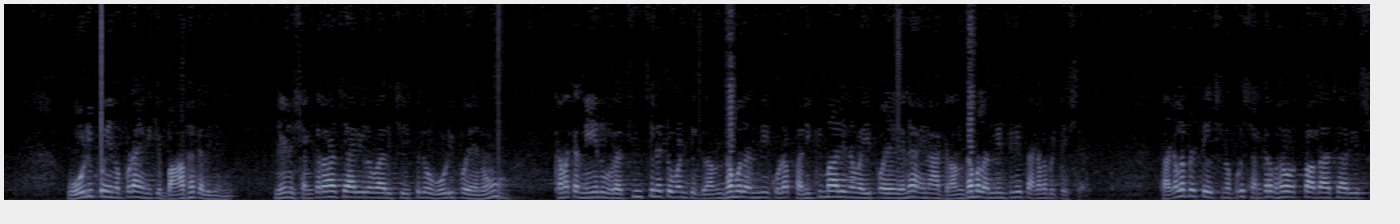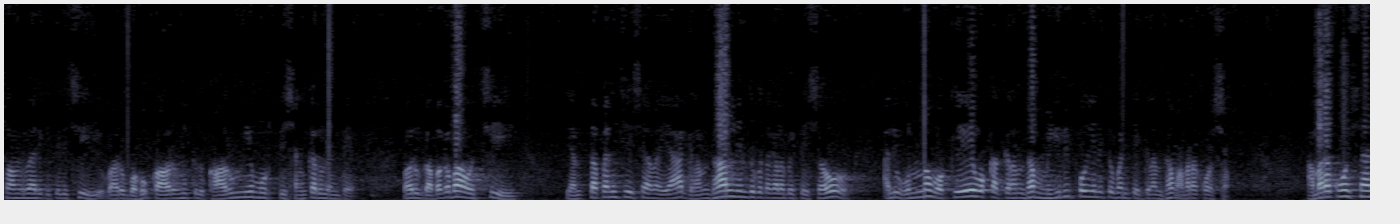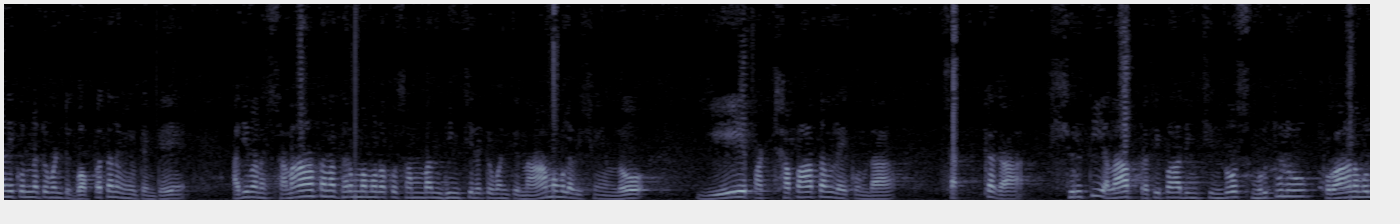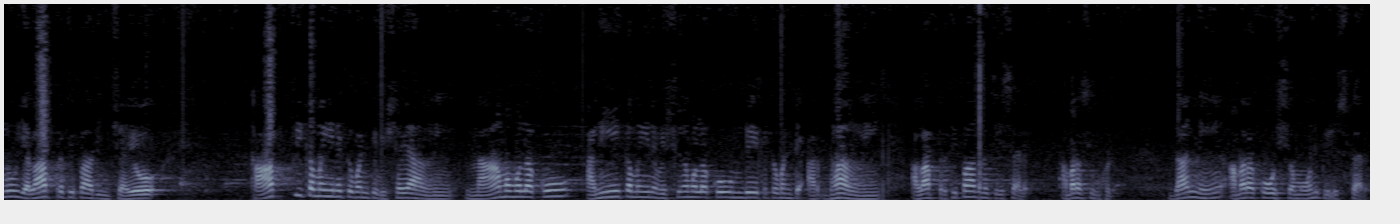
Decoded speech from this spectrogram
ఓడిపోయినప్పుడు ఆయనకి బాధ కలిగింది. నేను శంకరాచార్యుల వారి చేతిలో ఓడిపోయాను. కనుక నేను రచించినటువంటి గ్రంథములన్నీ కూడా పనికిమాలినవైపోయాయని ఆయన ఆ గ్రంథములన్నింటినీ తగలబెట్టేశారు. తగలబెట్టేసినప్పుడు శంకర భగవత్పాదాచార్య స్వామి వారికి తెలిసి వారు బహు కారుణికులు కారుణ్యమూర్తి శంకరులంటే వారు గబగబా వచ్చి ఎంత పని చేశావయ్యా? గ్రంథాలను ఎందుకు తగలబెట్టేశావు? అని ఉన్న ఒకే ఒక గ్రంథం మిగిలిపోయినటువంటి గ్రంథం అమరకోశం. అమరకోశానికి ఉన్నటువంటి గొప్పతనం ఏమిటంటే అది మన సనాతన ధర్మములకు సంబంధించినటువంటి నామముల విషయంలో ఏ పక్షపాతం లేకుండా చక్కగా శృతి ఎలా ప్రతిపాదించిందో స్మృతులు పురాణములు ఎలా ప్రతిపాదించాయో తాత్వికమైనటువంటి విషయాల్ని నామములకు అనేకమైన విషయములకు ఉండేటటువంటి అర్థాలని అలా ప్రతిపాదన చేశాడు అమరసింహుడు. దాన్ని అమరకోశము అని పిలుస్తారు.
